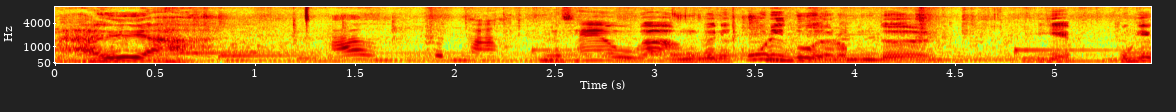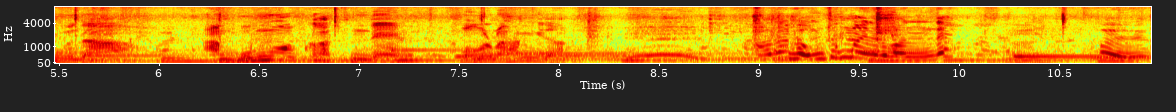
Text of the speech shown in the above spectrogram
아으야. 아우, 좋다. 이 새우가 은근히 꼬리도 여러분들 이게 보기보다 안 못 먹을 것 같은데 먹을만 합니다. 와사비 엄청 많이 들어갔는데? 헐.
